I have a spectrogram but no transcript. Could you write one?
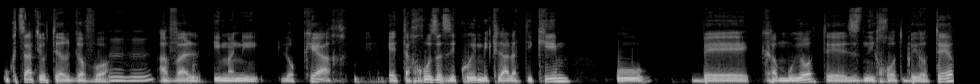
הוא קצת יותר גבוה. Mm-hmm. אבל אם אני לוקח את אחוז הזיכויים מכלל התיקים, הוא בכמויות אה, זניחות ביותר.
